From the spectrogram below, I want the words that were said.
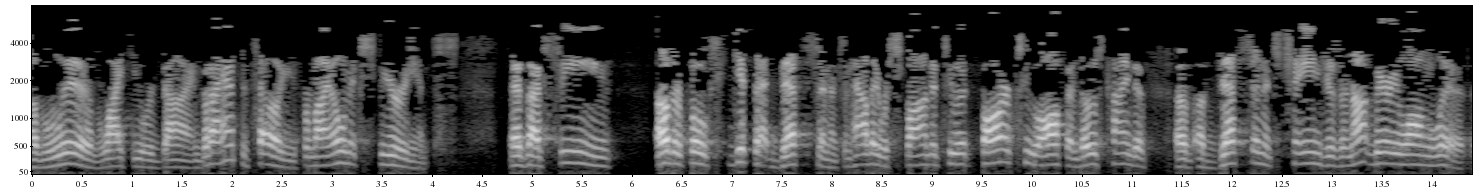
of live like you are dying. But I have to tell you, from my own experience, as I've seen other folks get that death sentence and how they responded to it, far too often those kind of, of, of death sentence changes are not very long lived.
